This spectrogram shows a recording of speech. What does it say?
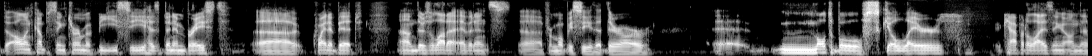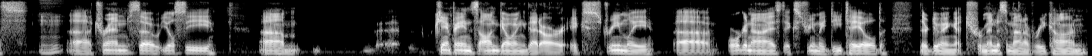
the all-encompassing term of BEC has been embraced uh, quite a bit. Um, there's a lot of evidence uh, from what we see that there are uh, multiple skill layers capitalizing on this mm-hmm. Uh, trend. So you'll see um, campaigns ongoing that are extremely uh, organized, extremely detailed. They're doing a tremendous amount of recon.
